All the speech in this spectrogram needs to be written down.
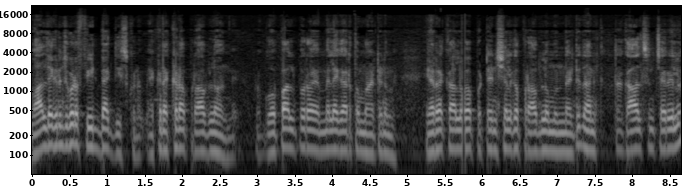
వాళ్ళ దగ్గర నుంచి కూడా ఫీడ్బ్యాక్ తీసుకున్నాం. ఎక్కడెక్కడ ప్రాబ్లం ఉంది. ఇప్పుడు గోపాల్పురం ఎమ్మెల్యే గారితో మాట్లాడడం ఎర్రకాలువ పొటెన్షియల్గా ప్రాబ్లం ఉందంటే దానికి కావాల్సిన చర్యలు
